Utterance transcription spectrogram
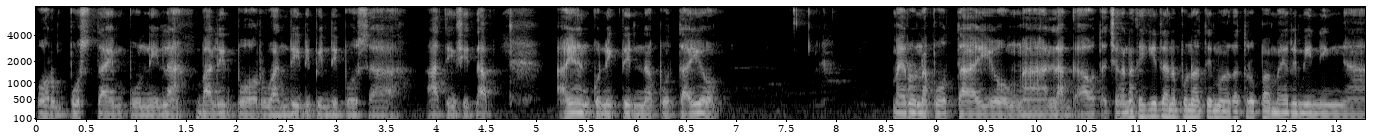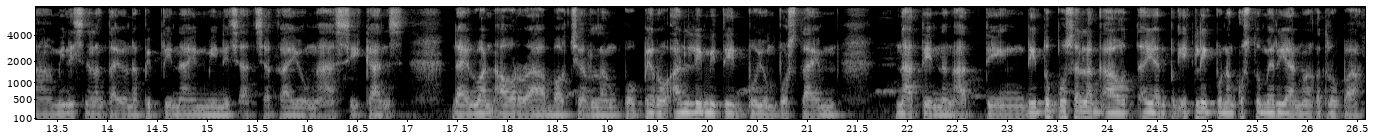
or post time po nila. Valid for 1 day, depende po sa ating setup. Ayan, connected na po tayo mayroon na po tayong uh, log out at saka nakikita na po natin mga katropa may remaining uh, minutes na lang tayo na 59 minutes at saka yung uh, seconds dahil 1 hour uh, voucher lang po pero unlimited po yung post time natin ng ating dito po sa log out ayan pag i-click po ng customer yan mga katropa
